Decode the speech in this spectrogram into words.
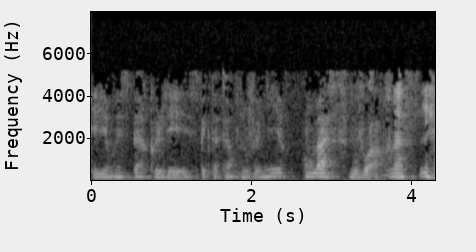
et on espère que les spectateurs vont venir en masse vous voir. Merci.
